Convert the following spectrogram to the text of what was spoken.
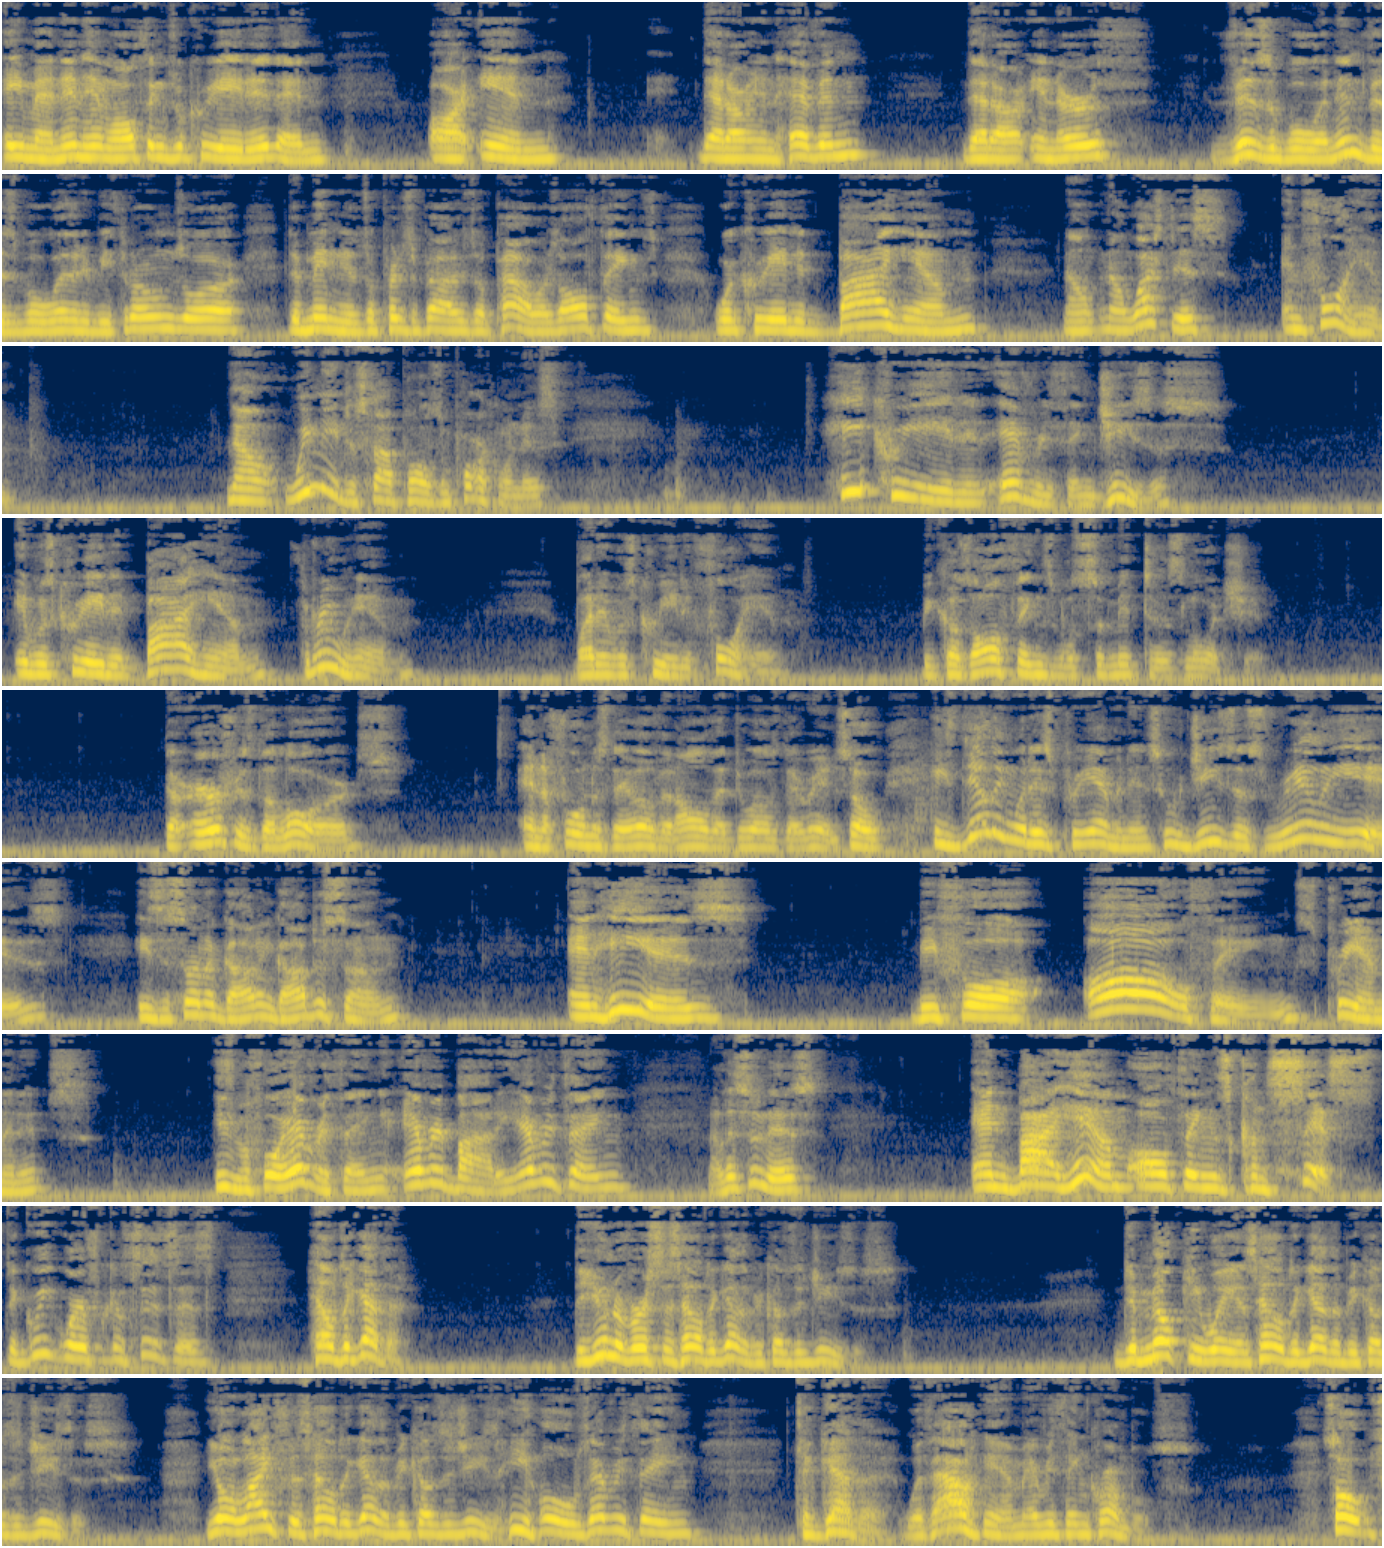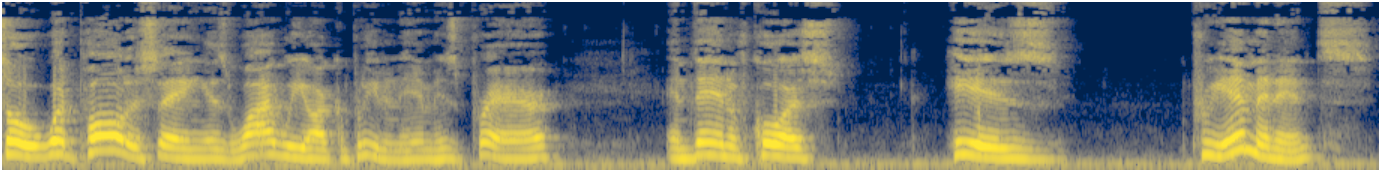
Amen. In him all things were created and are in, that are in heaven, that are in earth, visible and invisible, whether it be thrones or dominions or principalities or powers, all things were created by him. Now, now watch this, and for him. Now, we need to stop, pause, and park on this. He created everything, Jesus, It was created by him, through him, but it was created for him because all things will submit to his lordship. The earth is the Lord's and the fullness thereof and all that dwells therein. So he's dealing with his preeminence, who Jesus really is. He's the Son of God and God the Son. And he is before all things, preeminence. He's before everything, everybody, everything. Now listen to this. And by him, all things consist. The Greek word for consist is held together. The universe is held together because of Jesus. The Milky Way is held together because of Jesus. Your life is held together because of Jesus. He holds everything together. Without him, everything crumbles. So, so what Paul is saying is why we are complete in him, his prayer, and then of course, his preeminence,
